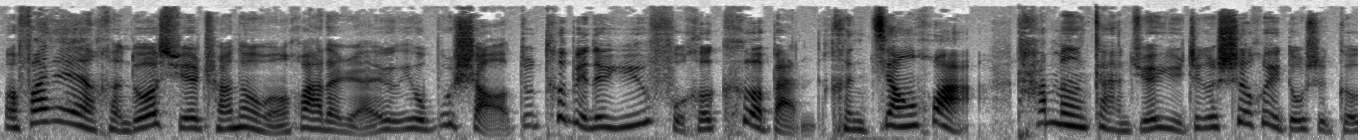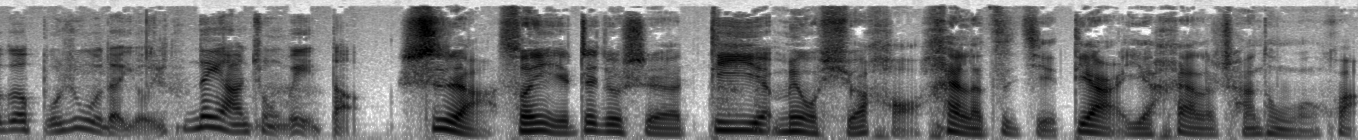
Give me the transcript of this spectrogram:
我发现很多学传统文化的人有有不少都特别的迂腐和刻板，很僵化，他们感觉与这个社会都是格格不入的，有那样一种味道。是啊，所以这就是第一没有学好，害了自己；第二也害了传统文化。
